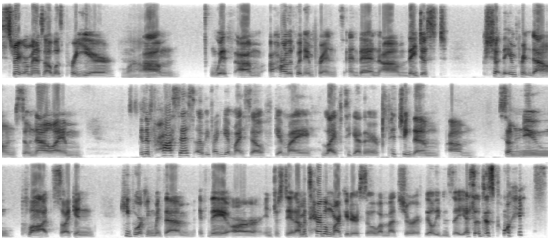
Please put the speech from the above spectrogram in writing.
straight romance novels per year Wow. um, with um, a Harlequin imprint, and then um, they just shut the imprint down. So now I am in the process of, if I can get myself, get my life together, pitching them um, some new plots so I can keep working with them if they are interested. I'm a terrible marketer, so I'm not sure if they'll even say yes at this point.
